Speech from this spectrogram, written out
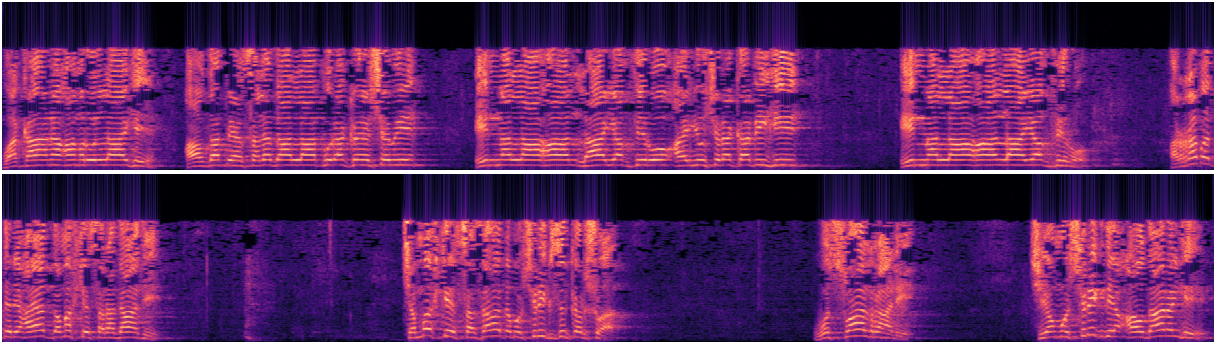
وکان امر الله او دا فیصله د الله پورا کړی شوی ان الله لا یغفر ان یشرک به ان الله لا یغفر رب د آیات د مخ کې سره دادی چې مخ کې سزا د مشرک ذکر شوه وسوال رالی چې یو مشرک دی او دارنګي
